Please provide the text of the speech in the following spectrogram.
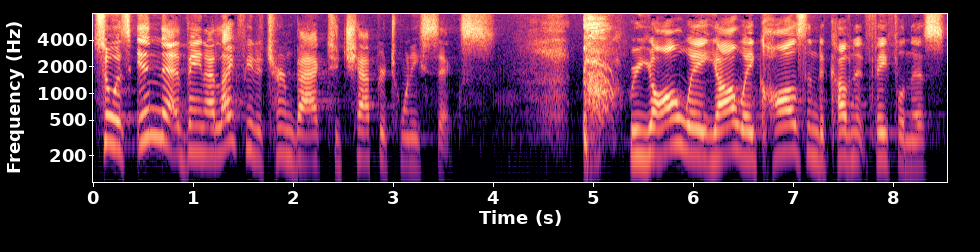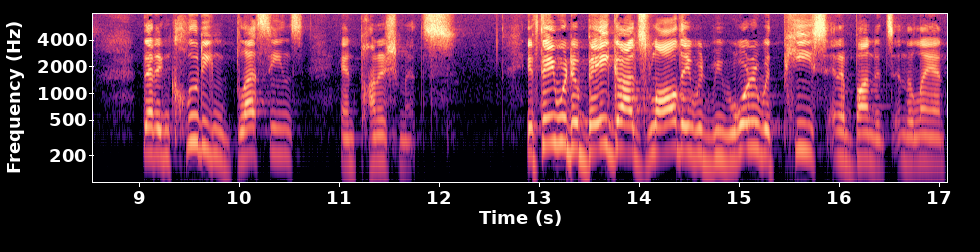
So it's in that vein, I'd like for you to turn back to chapter 26, where Yahweh, Yahweh calls them to covenant faithfulness, that including blessings and punishments. If they were to obey God's law, they would be rewarded with peace and abundance in the land.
